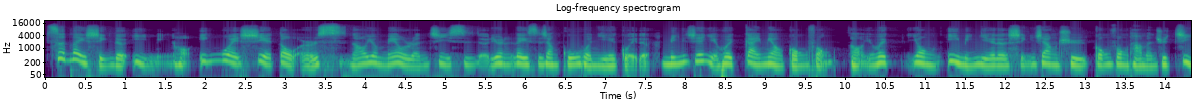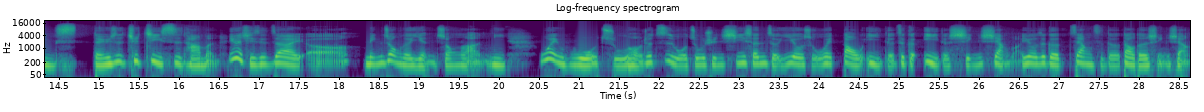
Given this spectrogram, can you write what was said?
这类型的义名哈，因为械斗而死，然后又没有人祭祀的，有点类似像孤魂野鬼的，民间也会盖庙供奉哦，也会。用义民爷的形象去供奉他们，去祭祀，等于是去祭祀他们。因为其实在，呃民众的眼中啦，你为我族哦，就自我族群牺牲者，也有所谓道义的这个义的形象嘛，也有这个这样子的道德形象，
